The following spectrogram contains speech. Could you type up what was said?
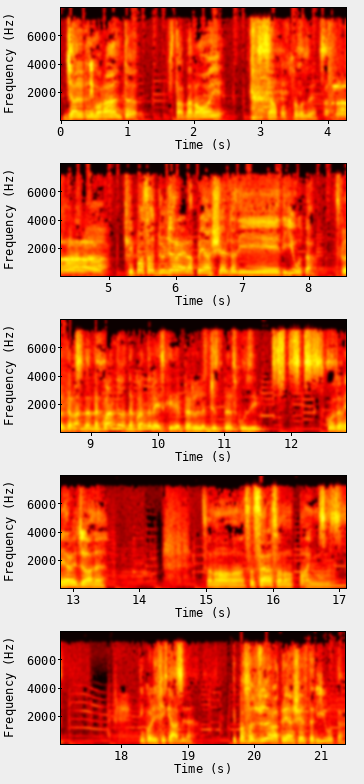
Gianni Morant sta da noi, siamo a posto così. Uh, Ci posso aggiungere la prima scelta di, di Utah. Ascolta, ma da, da quando, da quando lei scrive per il GT, scusi? Scusami, hai ragione. Sono, stasera sono in- inqualificabile. Ti posso aggiungere la prima scelta di Utah.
